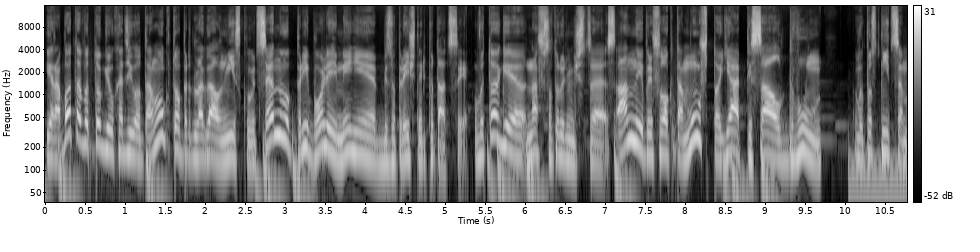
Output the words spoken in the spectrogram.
и работа в итоге уходила тому, кто предлагал низкую цену при более-менее безупречной репутации. В итоге наше сотрудничество с Анной пришло к тому, что я писал двум выпускницам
